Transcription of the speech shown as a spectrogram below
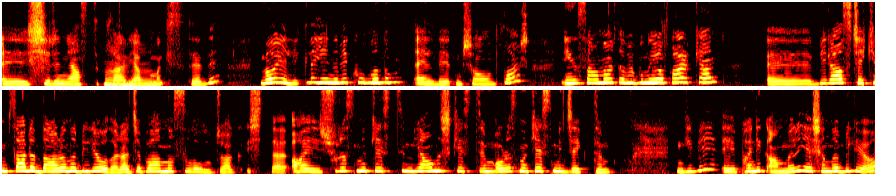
e, şirin yastıklar hı hı. yapmak istedi. Böylelikle yeni bir kullanım elde etmiş oldular. İnsanlar tabii bunu yaparken e, biraz çekimsel de davranabiliyorlar. Acaba nasıl olacak? İşte ay şurasını kestim, yanlış kestim, orasını kesmeyecektim gibi e, panik anları yaşanabiliyor.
